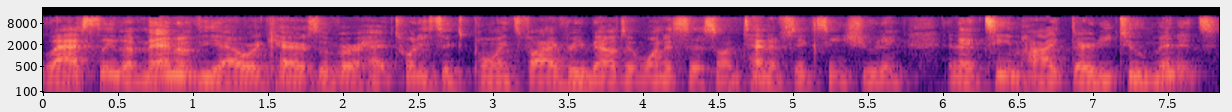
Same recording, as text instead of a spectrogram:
Lastly, the man of the hour, Caris LeVert, had 26 points, 5 rebounds, and 1 assist on 10 of 16 shooting and a team high 32 minutes.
